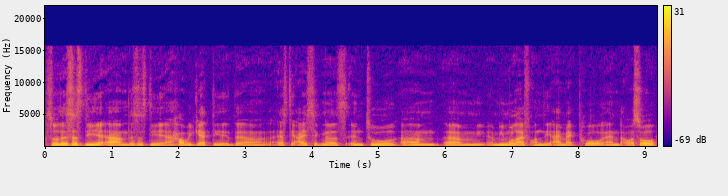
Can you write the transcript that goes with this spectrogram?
so this is the um, this is the uh, how we get the the SDI signals into um, um, MimoLive on the iMac Pro, and also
